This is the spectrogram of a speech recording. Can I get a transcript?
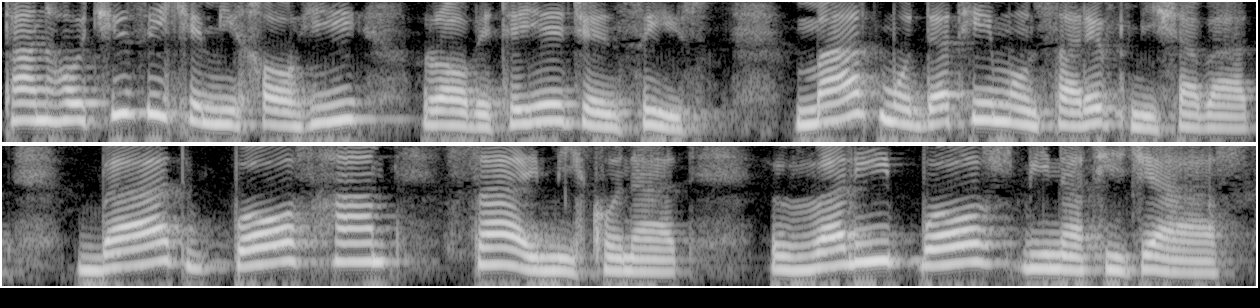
تنها چیزی که می‌خواهی رابطه جنسی است. مرد مدتی منصرف می شود بعد باز هم سعی می کند ولی باز بی نتیجه است.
